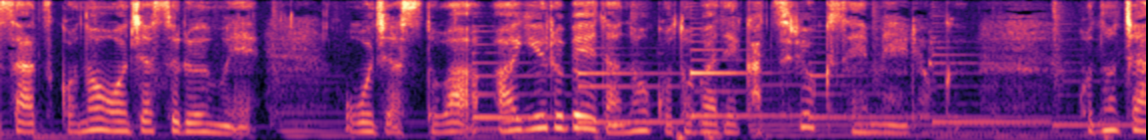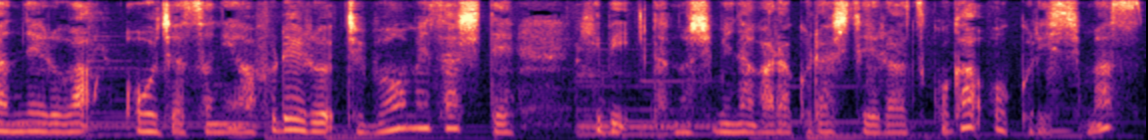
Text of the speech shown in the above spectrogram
そアツコのオージャスルームへ。オージャスとはアーユルベーダの言葉で活力生命力。このチャンネルはオージャスにあふれる自分を目指して日々楽しみながら暮らしているアツコがお送りします。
